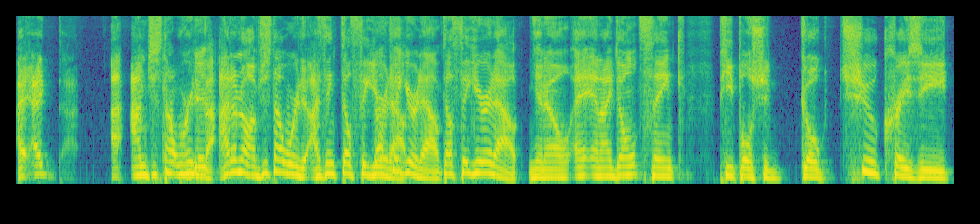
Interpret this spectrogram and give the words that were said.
I, I, I'm just not worried about. I don't know. I'm just not worried. I think they'll figure They'll it out. figure it out. They'll figure it out. You know, and, and I don't think people should go too crazy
